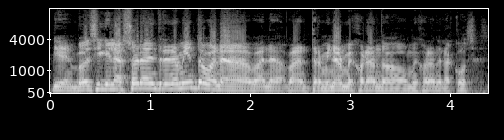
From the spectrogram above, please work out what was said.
Bien, vos decís que las horas de entrenamiento van a, van a, van a terminar mejorando, mejorando las cosas.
